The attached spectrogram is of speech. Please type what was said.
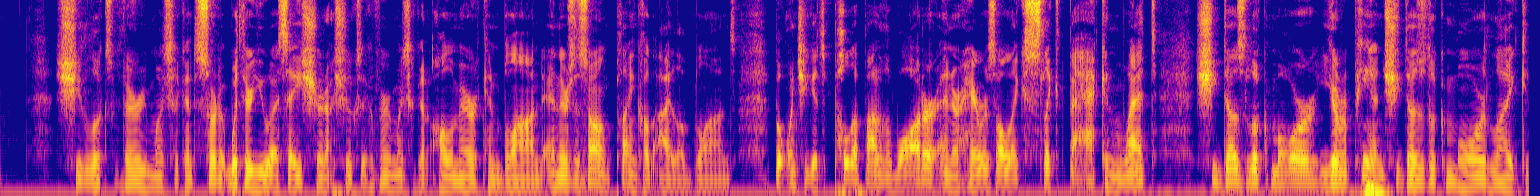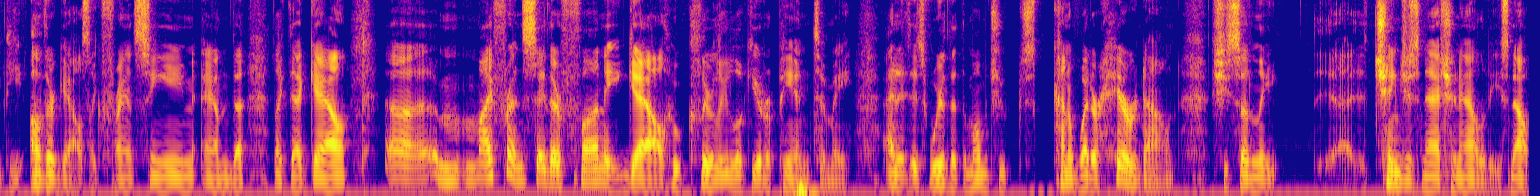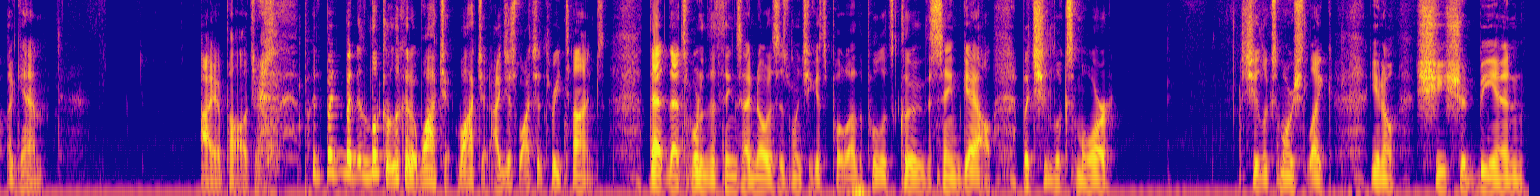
she looks very much like a sort of with her USA shirt on. She looks like a very much like an all-American blonde. And there's a song playing called "I Love Blondes." But when she gets pulled up out of the water and her hair is all like slicked back and wet, she does look more European. She does look more like the other gals, like Francine and uh, like that gal. Uh, my friends say they're funny gal who clearly look European to me. And it, it's weird that the moment you kind of wet her hair down, she suddenly changes nationalities. Now, again, I apologize, but but but look look at it, watch it, watch it. I just watched it three times. That that's one of the things I notice is when she gets pulled out of the pool, it's clearly the same gal, but she looks more. She looks more like you know she should be in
